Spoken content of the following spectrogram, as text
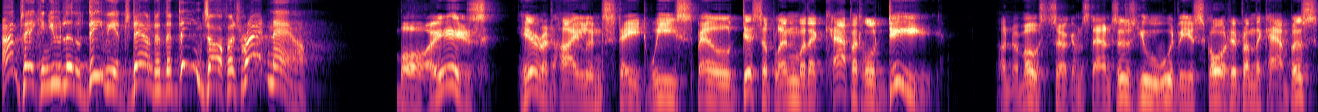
I'm taking you little deviants down to the dean's office right now. Boys, here at Highland State we spell discipline with a capital D. Under most circumstances, you would be escorted from the campus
